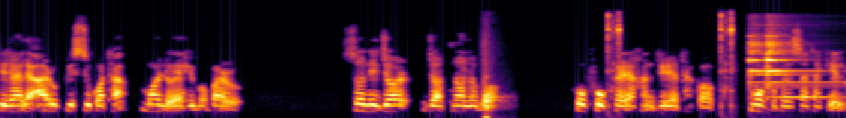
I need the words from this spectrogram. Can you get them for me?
তেতিয়াহ'লে আৰু কিছু কথা মই লৈ আহিব পাৰোঁ। চ' নিজৰ যত্ন ল'ব। সুখ সুখেৰে শান্তিৰে থাকক। মোৰ শুভেচ্ছা থাকিল।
